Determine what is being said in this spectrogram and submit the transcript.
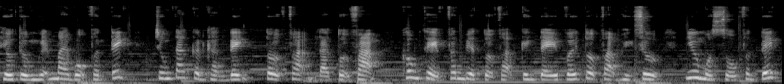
Thiếu tướng Nguyễn Mai Bộ phân tích, chúng ta cần khẳng định tội phạm là tội phạm, không thể phân biệt tội phạm kinh tế với tội phạm hình sự như một số phân tích.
